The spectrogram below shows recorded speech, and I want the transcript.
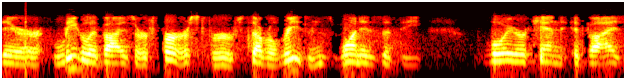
their legal advisor first for several reasons. One is that the lawyer can advise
